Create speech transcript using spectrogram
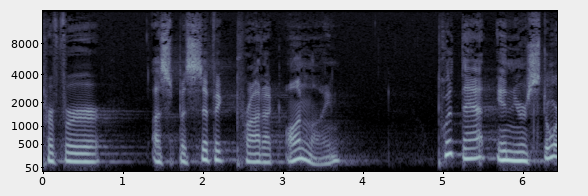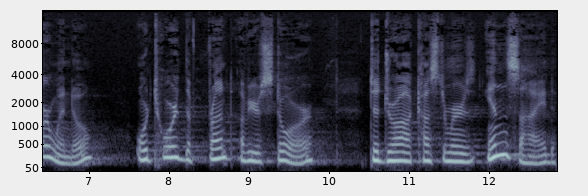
prefer a specific product online, put that in your store window or toward the front of your store to draw customers inside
